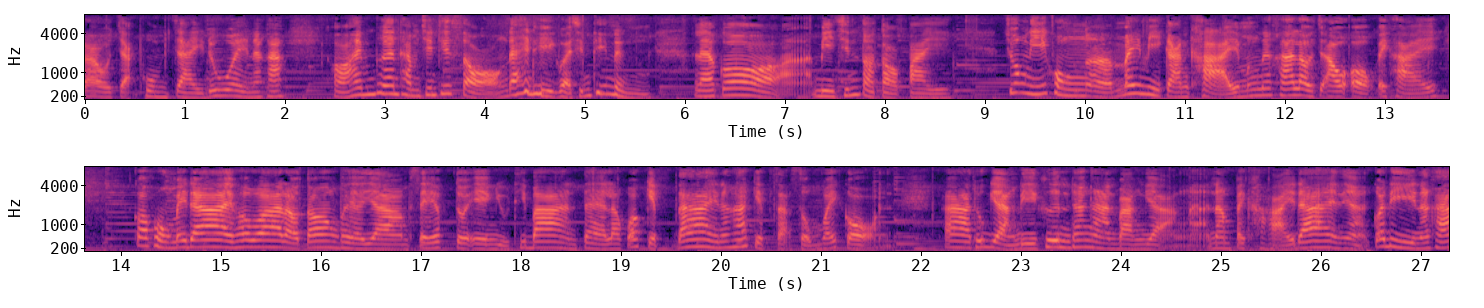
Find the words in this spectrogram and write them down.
เราจะภูมิใจด้วยนะคะ ขอให้เพื่อนๆทำชิ้นที่ 2 ได้ดีกว่าชิ้นที่ 1 แล้วก็มีชิ้นต่อๆไป ช่วงนี้คงไม่มีการขายมั้งนะคะ เราจะเอาออกไปขาย ก็คงไม่ได้ เพราะว่าเราต้องพยายามเซฟตัวเองอยู่ที่บ้าน แต่เราก็เก็บได้นะคะ เก็บสะสมไว้ก่อน ถ้าทุกอย่างดีขึ้นถ้างานบางอย่างนำไปขายได้เนี่ยก็ดีนะคะ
